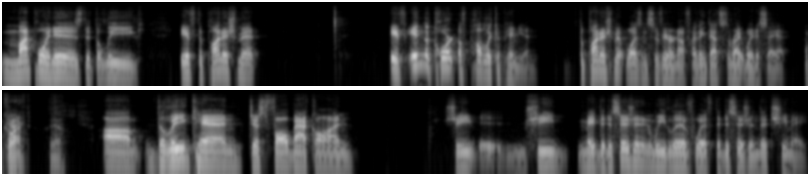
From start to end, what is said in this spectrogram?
my point is that the league, if the punishment, if in the court of public opinion, the punishment wasn't severe enough, I think that's the right way to say it. Okay. Correct. Yeah. um, the league can just fall back on she eh, she made the decision and we live with the decision that she made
